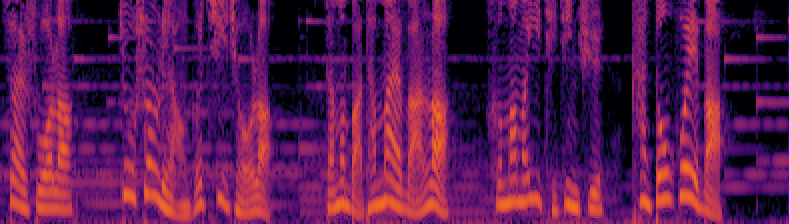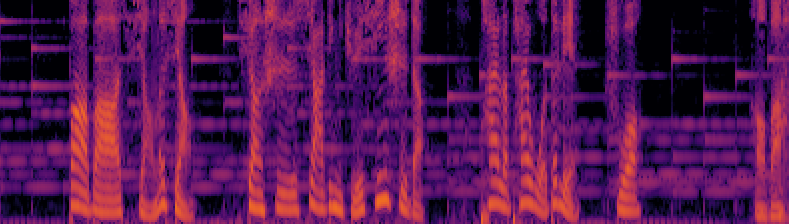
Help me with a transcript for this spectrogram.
再说了，就剩两个气球了，咱们把它卖完了，和妈妈一起进去看灯会吧。爸爸想了想，像是下定决心似的，拍了拍我的脸，说：“好吧，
